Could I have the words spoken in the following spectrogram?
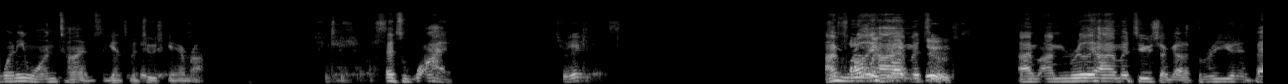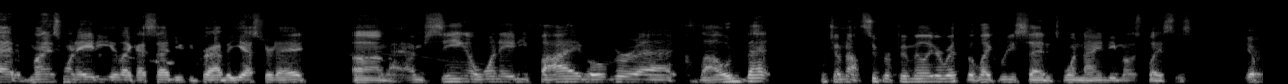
21 times against Mateusz Gamrot. ridiculous. That's wild. It's ridiculous. I'm really high on like I'm I'm really high on Mateusz. I've got a three unit bet at minus 180. Like I said, you could grab it yesterday. Um, I'm seeing a 185 over at Cloud Bet, which I'm not super familiar with, but like Reese said, it's 190 most places. Yep.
